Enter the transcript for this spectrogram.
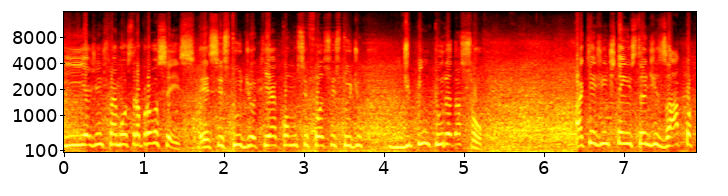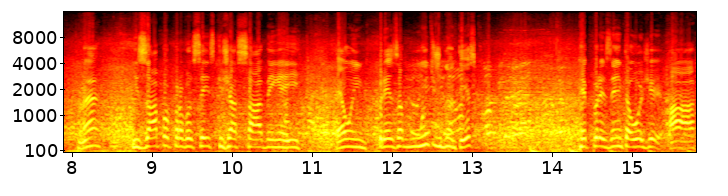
e a gente vai mostrar para vocês. Esse estúdio aqui é como se fosse o estúdio de pintura da Soul. Aqui a gente tem o stand Zapa, né? Zapa para vocês que já sabem aí é uma empresa muito gigantesca. Representa hoje a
